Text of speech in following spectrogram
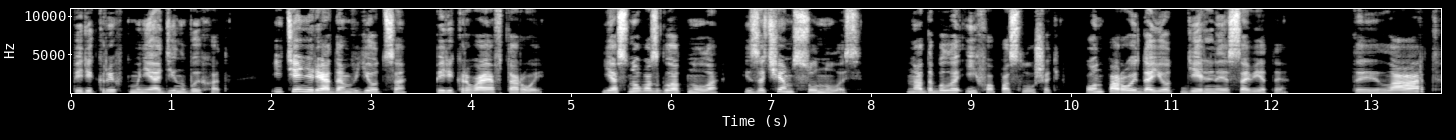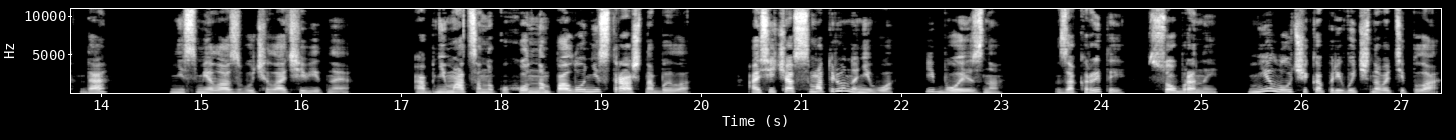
перекрыв мне один выход. И тень рядом вьется, перекрывая второй. Я снова сглотнула. И зачем сунулась? Надо было Ифа послушать. Он порой дает дельные советы. «Ты Ларт, да?» Не смело озвучила очевидное. Обниматься на кухонном полу не страшно было. А сейчас смотрю на него и боязно. Закрытый, собранный, ни лучика привычного тепла.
